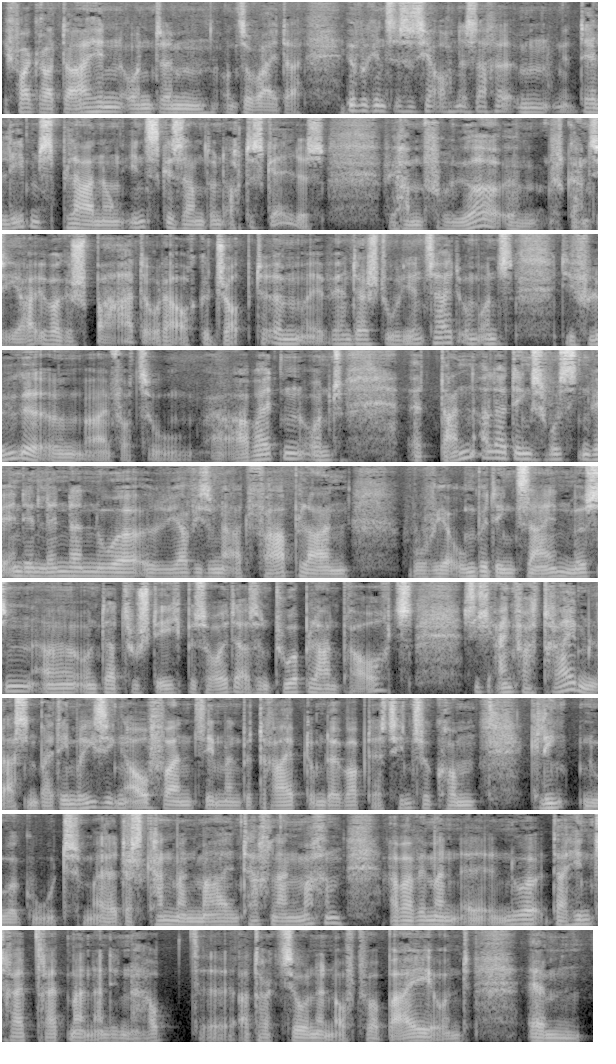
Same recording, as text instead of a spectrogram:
ich fahre gerade dahin und, ähm, und so weiter. Übrigens ist es ja auch eine Sache ähm, der Lebensplanung insgesamt und auch des Geldes. Wir haben früher ähm, das ganze Jahr über gespart oder auch gejobbt ähm, während der Studienzeit, um uns die Flüge ähm, einfach zu erarbeiten. Und äh, dann allerdings wussten wir in den Ländern nur, äh, ja, wie so eine Art Fahrplan, wo wir unbedingt sein müssen, äh, und dazu stehe ich bis heute, also ein Tourplan braucht's, sich einfach treiben lassen. Bei dem riesigen Aufwand, den man betreibt, um da überhaupt erst hinzukommen, klingt nur gut. Äh, das kann man mal einen Tag lang machen, aber wenn man äh, nur dahin treibt, treibt man an den Haupt Hauptattraktionen oft vorbei und ähm,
